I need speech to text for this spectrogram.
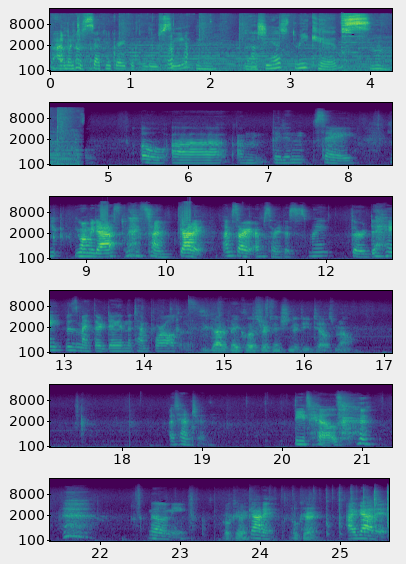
I went to second grade with Lucy. now she has three kids. Oh, uh, um, they didn't say. You, you want me to ask next time? Got it. I'm sorry. I'm sorry. This is my third day. This is my third day in the temp world. You gotta pay closer attention to details, Mel. Attention. Details. Melanie. Okay. Got it. Okay. I got it.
